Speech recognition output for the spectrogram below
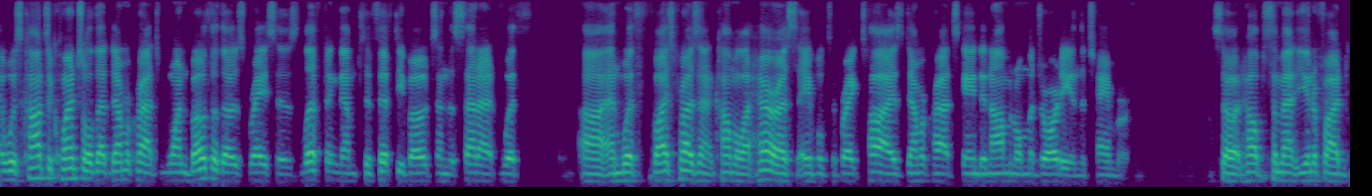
it was consequential that Democrats won both of those races, lifting them to 50 votes in the Senate. With uh, and with Vice President Kamala Harris able to break ties, Democrats gained a nominal majority in the chamber. So it helped cement unified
